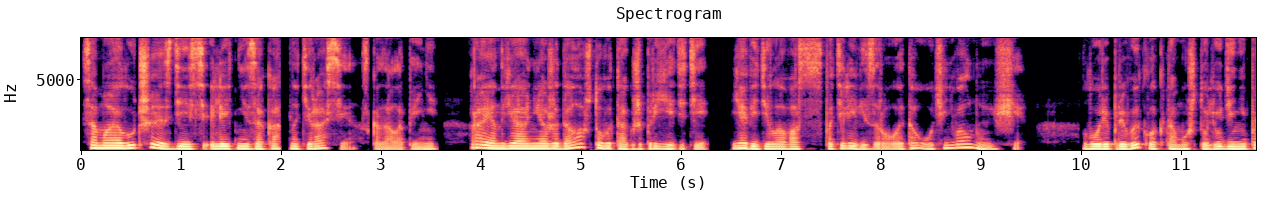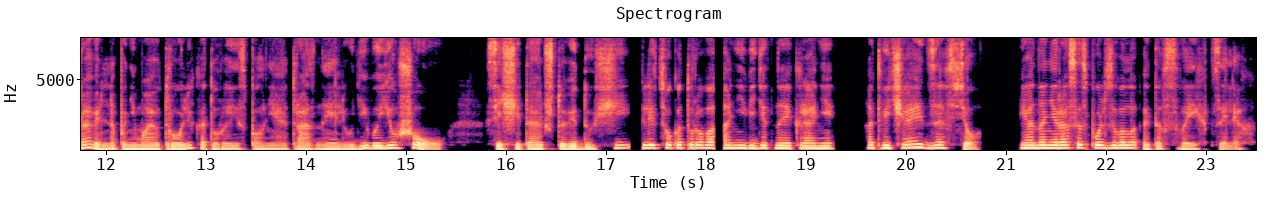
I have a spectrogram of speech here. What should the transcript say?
«Самое лучшее здесь летний закат на террасе», — сказала Пенни. «Райан, я не ожидала, что вы также приедете. Я видела вас по телевизору, это очень волнующе». Лори привыкла к тому, что люди неправильно понимают роли, которые исполняют разные люди в ее шоу. Все считают, что ведущий, лицо которого они видят на экране, отвечает за все, и она не раз использовала это в своих целях.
